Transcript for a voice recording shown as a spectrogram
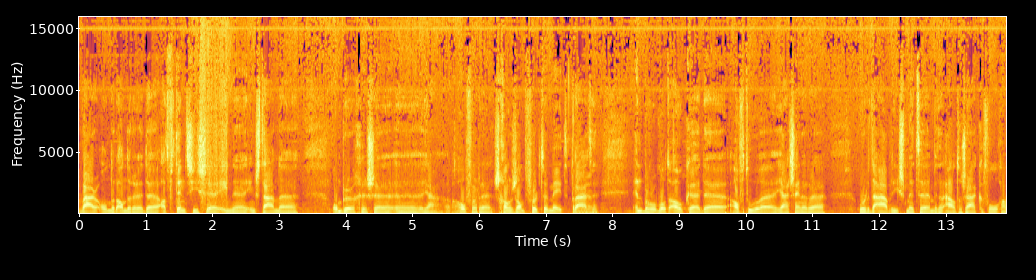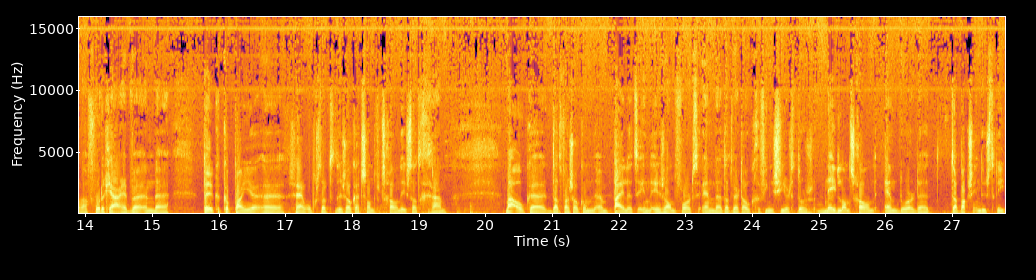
waar onder andere de advertenties in, in staan om burgers ja, over schoon Zandvoort mee te praten. Ja. En bijvoorbeeld ook de, af en toe ja, zijn er worden de abris met, uh, met een aantal zaken volgaan. Vorig jaar hebben we een uh, zijn we opgestart. Dus ook uit Zandvoort Schoon is dat gegaan. Maar ook, dat was ook een, een, pilot in, in Zandvoort. En dat werd ook gefinancierd door Nederland Schoon en door de tabaksindustrie.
